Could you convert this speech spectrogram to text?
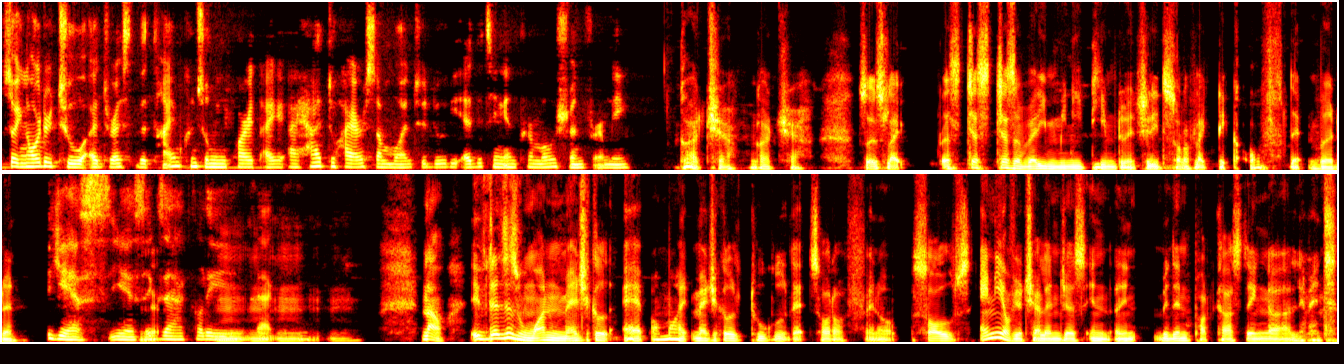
so in order to address the time consuming part, I, I had to hire someone to do the editing and promotion for me. Gotcha, gotcha. So it's like it's just just a very mini team to actually sort of like take off that burden. Yes, yes, exactly. Mm, mm, exactly. mm, mm. Now, if there's just one magical app or my magical tool that sort of you know solves any of your challenges in, in within podcasting uh, limits,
